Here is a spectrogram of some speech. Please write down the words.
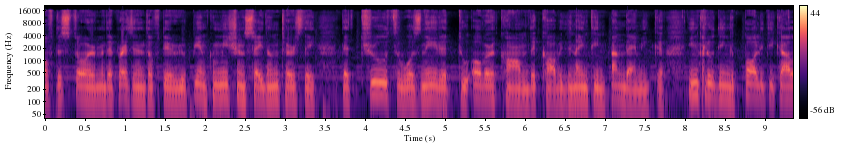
of the storm, the President of the European Commission said on Thursday that truth was needed to overcome the COVID 19 pandemic, including political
